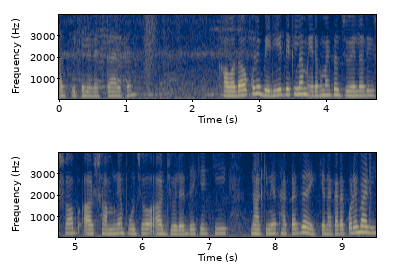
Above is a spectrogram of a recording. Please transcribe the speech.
আর চিকেনের একটা আইটেম খাওয়া দাওয়া করে বেরিয়ে দেখলাম এরকম একটা জুয়েলারি শপ আর সামনে পুজো আর জুয়েলারি দেখে কি না কিনে থাকা যায়? কেনাকাটা করে বাড়ি।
